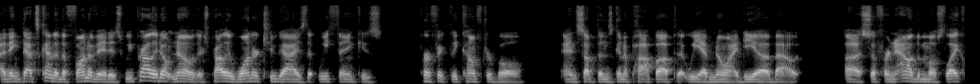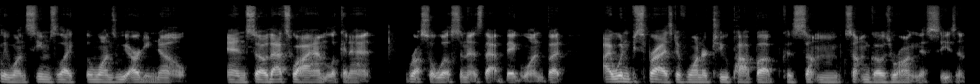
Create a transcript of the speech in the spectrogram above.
I think that's kind of the fun of it is we probably don't know. There's probably one or two guys that we think is perfectly comfortable and something's going to pop up that we have no idea about. Uh, so for now, the most likely one seems like the ones we already know. And so that's why I'm looking at Russell Wilson as that big one. But I wouldn't be surprised if one or two pop up because something something goes wrong this season.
